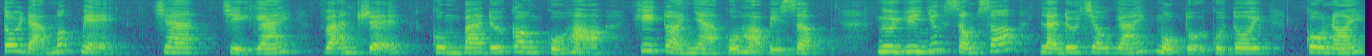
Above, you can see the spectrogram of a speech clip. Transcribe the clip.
Tôi đã mất mẹ cha, chị gái và anh rể cùng ba đứa con của họ khi tòa nhà của họ bị sập. Người duy nhất sống sót là đứa cháu gái một tuổi của tôi. Cô nói,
